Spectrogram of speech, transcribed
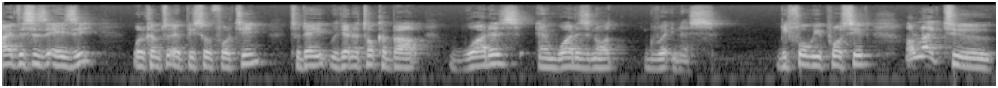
Hi, this is AZ. Welcome to episode 14. Today we're going to talk about what is and what is not greatness. Before we proceed, I'd like to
